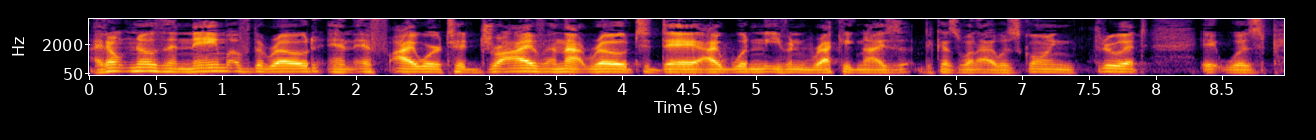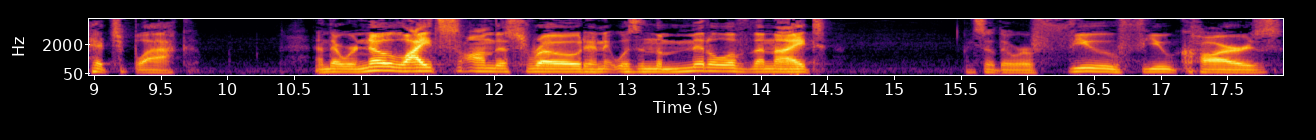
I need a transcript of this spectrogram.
I don't know the name of the road, and if I were to drive on that road today, I wouldn't even recognize it because when I was going through it, it was pitch black. And there were no lights on this road, and it was in the middle of the night. And so there were few, few cars,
